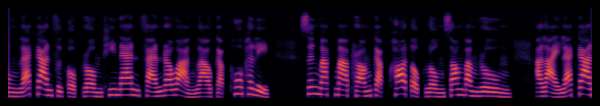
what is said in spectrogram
ง และการฝึกอบรมที่แน่นแฟ้นระหว่างลากับผู้ผลิต ซึ่งมักมาพร้อมกับข้อตกลงซ่อมบำรุง อะไหล่และการ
